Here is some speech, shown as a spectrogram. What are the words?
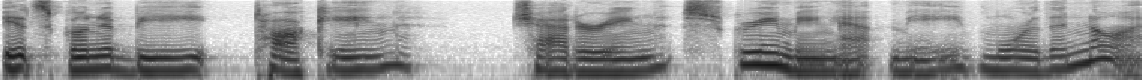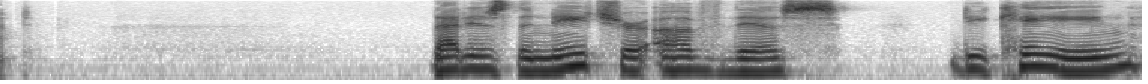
it's going to be talking, chattering, screaming at me more than not. That is the nature of this decaying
